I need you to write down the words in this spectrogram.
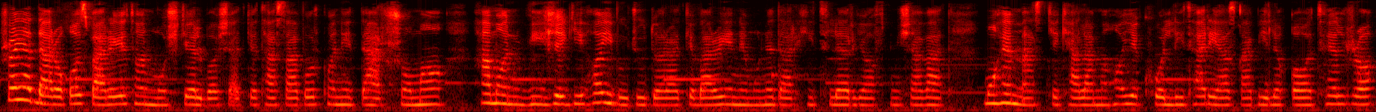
شاید در آغاز برایتان مشکل باشد که تصور کنید در شما همان ویژگی هایی وجود دارد که برای نمونه در هیتلر یافت می شود. مهم است که کلمه های کلی تری از قبیل قاتل را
